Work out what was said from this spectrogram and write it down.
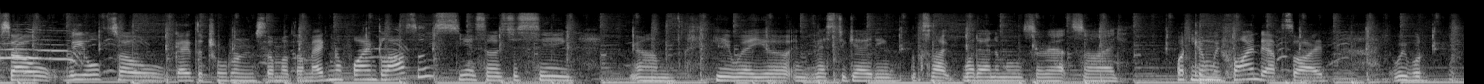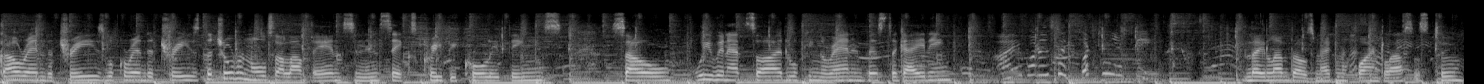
so we also gave the children some of the magnifying glasses. Yes, I was just seeing um, here where you're investigating, looks like what animals are outside. What can we find outside? We would go around the trees, look around the trees. The children also loved ants and insects, creepy, crawly things. So we went outside looking around, investigating. Hey, what is it? What can you see? They love those magnifying glasses too.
